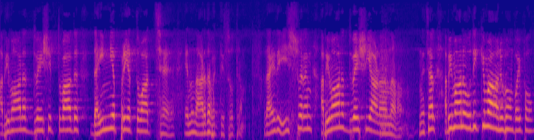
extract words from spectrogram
അഭിമാനദ്വേഷിത്വാത് ദൈന്യപ്രിയത്വാച്ച് എന്ന് നാരദ ഭക്തിസൂത്രം അതായത് ഈശ്വരൻ അഭിമാനദ്വേഷിയാണ് എന്നാണ്. എന്നുവെച്ചാൽ അഭിമാനം ഉദിക്കുമ്പോൾ അനുഭവം പോയി പോവും.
